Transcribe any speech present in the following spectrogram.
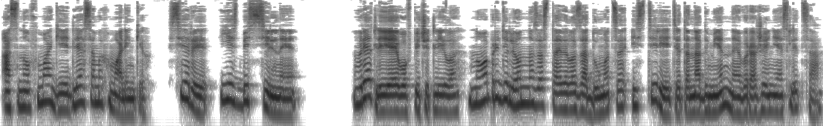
«Основ магии для самых маленьких». Серые есть бессильные. Вряд ли я его впечатлила, но определенно заставила задуматься и стереть это надменное выражение с лица.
